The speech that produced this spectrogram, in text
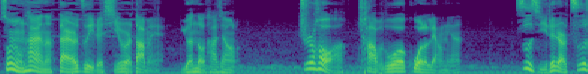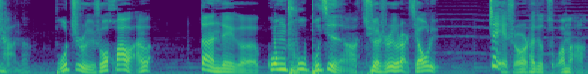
宋永泰呢带着自己这媳妇大美远走他乡了。之后啊，差不多过了两年，自己这点资产呢，不至于说花完了，但这个光出不进啊，确实有点焦虑。这时候他就琢磨啊，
